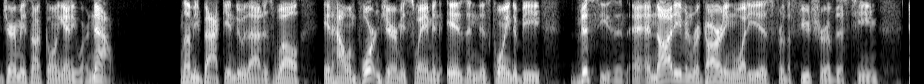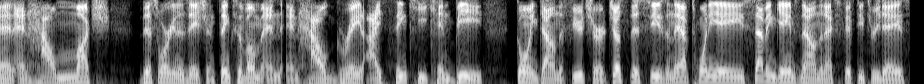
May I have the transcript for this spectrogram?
Jeremy's not going anywhere. Now, let me back into that as well in how important Jeremy Swayman is and is going to be this season, and, not even regarding what he is for the future of this team and and how much this organization thinks of him and and how great I think he can be going down the future. Just this season, they have 27 games now in the next 53 days.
